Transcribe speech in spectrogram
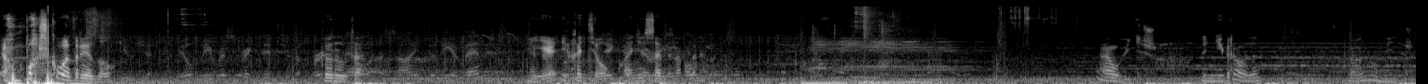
Он башку отрезал. Круто. Я и хотел, они сами напали. А, увидишь. Ты не играл, да? А, увидишь.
